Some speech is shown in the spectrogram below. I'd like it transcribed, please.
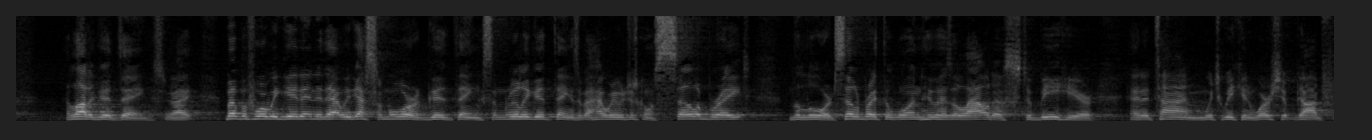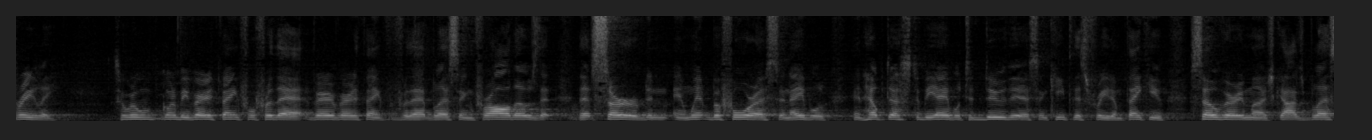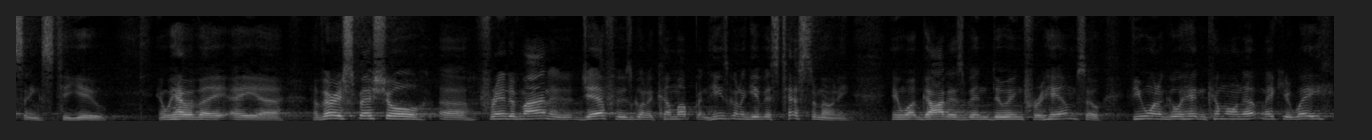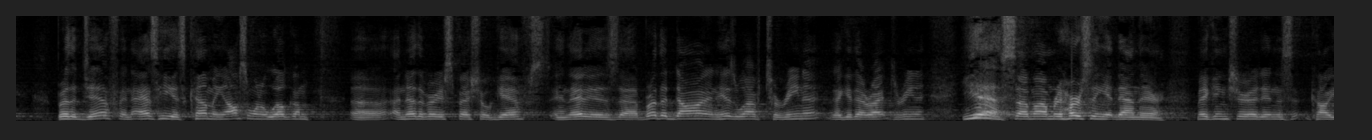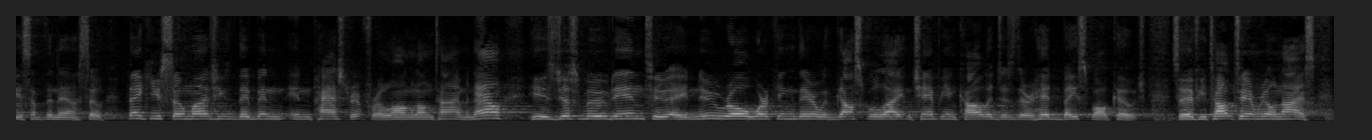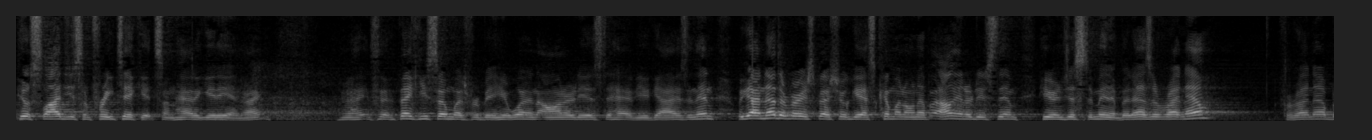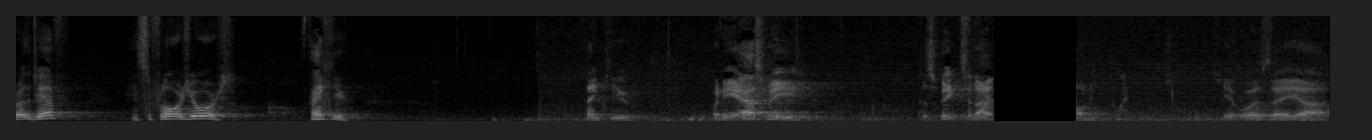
a lot of good things, right? But before we get into that, we got some more good things, some really good things about how we were just going to celebrate the Lord, celebrate the one who has allowed us to be here at a time which we can worship God freely. So we're going to be very thankful for that, very, very thankful for that blessing, for all those that, that served and, and went before us and able and helped us to be able to do this and keep this freedom. Thank you so very much. God's blessings to you. And we have a, a, uh, a very special uh, friend of mine, Jeff, who's going to come up and he's going to give his testimony in what God has been doing for him. So if you want to go ahead and come on up, make your way, Brother Jeff. And as he is coming, I also want to welcome uh, another very special guest, and that is uh, Brother Don and his wife, Tarina. Did I get that right, Tarina? Yes, I'm, I'm, rehearsing it down there, making sure I didn't call you something else. So thank you so much. He's, they've been in pastorate for a long, long time, and now he has just moved into a new role working there with Gospel Light and Champion College as their head baseball coach. So if you talk to him real nice, he'll slide you some free tickets on how to get in, right? Right? So thank you so much for being here. What an honor it is to have you guys. And then we got another very special guest coming on up. I'll introduce them here in just a minute. But as of right now, for right now, Brother Jeff, it's the floor is yours. Thank you. Thank you. When he asked me to speak tonight, it was a, uh,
